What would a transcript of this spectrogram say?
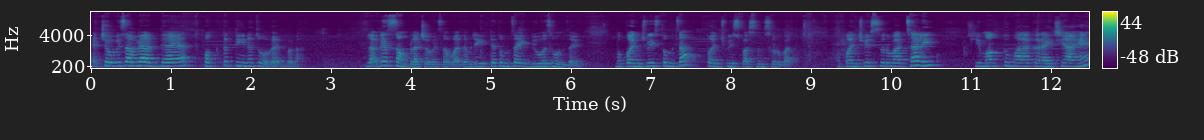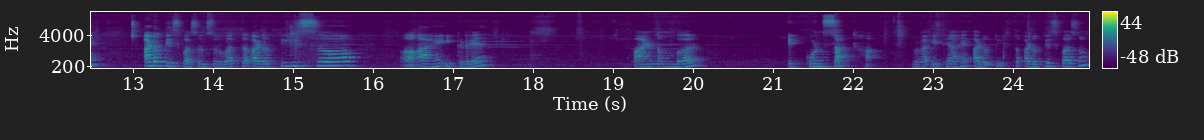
या चोवीसाव्या अध्यायात फक्त तीनच ओव्या आहेत बघा. लगेच संपला चोवीसावा अध्याय. म्हणजे इथे तुमचा एक दिवस होऊन जाईल. मग पंचवीस तुमचा पंचवीसपासून सुरुवात. मग पंचवीस सुरुवात झाली की मग तुम्हाला करायची आहे अडोतीसपासून सुरुवात. तर अडोतीस आहे इकडे. पान नंबर एकोणसाठ. हां. बघा इथे आहे अडोतीस. तर अडोतीसपासून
